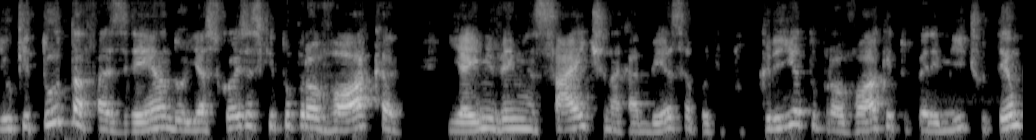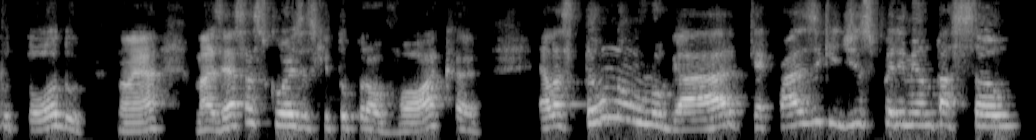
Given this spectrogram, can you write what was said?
e o que tu está fazendo e as coisas que tu provoca e aí me vem um insight na cabeça, porque tu cria, tu provoca e tu permite o tempo todo, não é? Mas essas coisas que tu provoca, elas estão num lugar que é quase que de experimentação,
